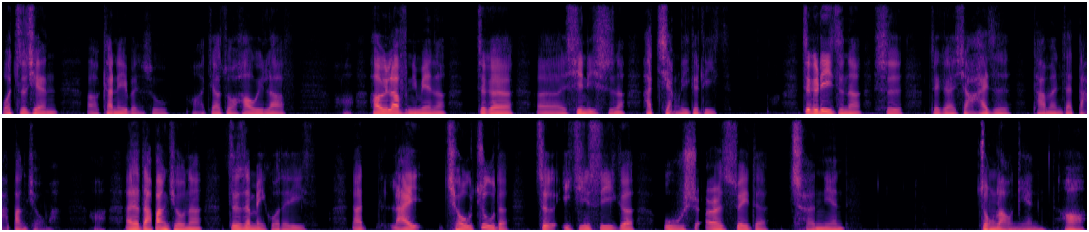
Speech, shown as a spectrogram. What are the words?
我之前呃看了一本书啊，叫做《How We Love》啊，《How We Love》里面呢，这个呃心理师呢，他讲了一个例子，这个例子呢是这个小孩子他们在打棒球嘛，啊，而且打棒球呢，这是美国的例子。那来求助的这已经是一个五十二岁的成年中老年啊，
